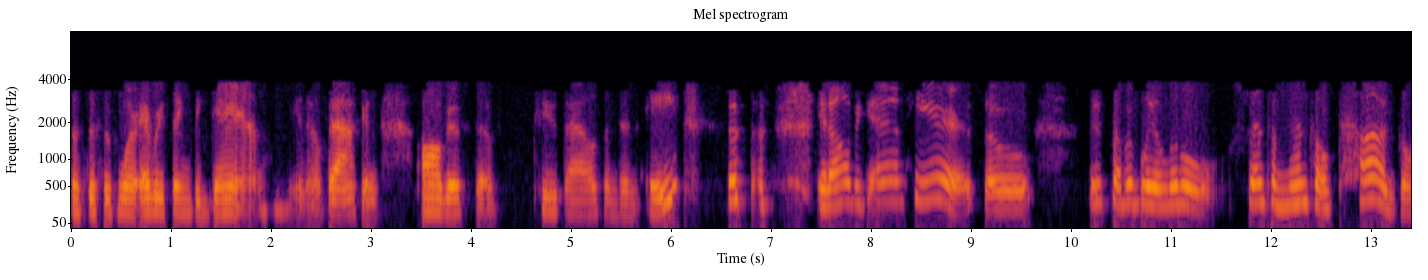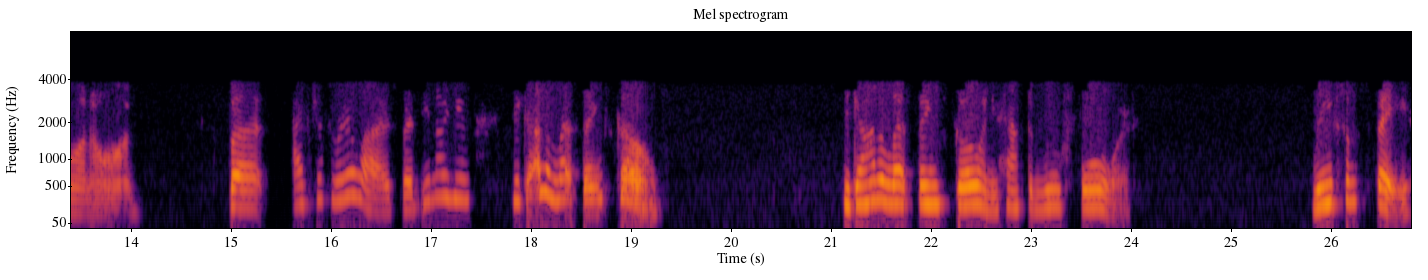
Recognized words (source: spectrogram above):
since this is where everything began, you know, back in August of 2008. it all began here. So there's probably a little sentimental tug going on. But I've just realized that, you know, you you got to let things go. You got to let things go and you have to move forward. Leave some space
